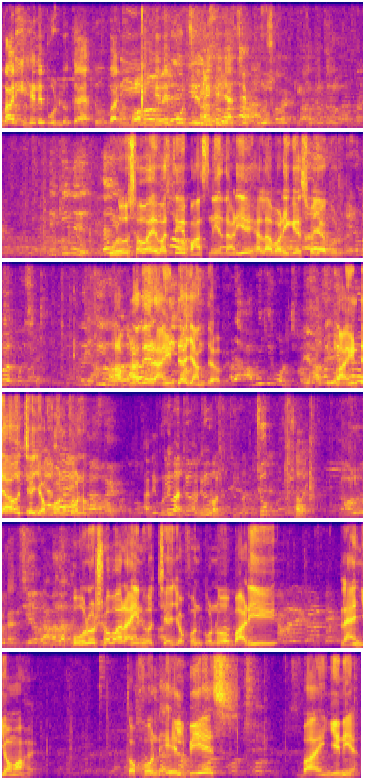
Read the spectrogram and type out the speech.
বাড়ি হেলে পড়ল তো এত বাড়ি হেলে পড়ছে ভেঙে যাচ্ছে পুরসভার কি? পৌরসভা এবার থেকে বাঁশ নিয়ে দাঁড়িয়ে হেলা বাড়িকে সোজা করবে আপনাদের আইনটা জানতে হবে আইনটা হচ্ছে যখন কোন। চুপ সবাই পৌরসভার আইন হচ্ছে যখন কোনো বাড়ি প্ল্যান জমা হয় তখন এলবিএস বা ইঞ্জিনিয়ার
